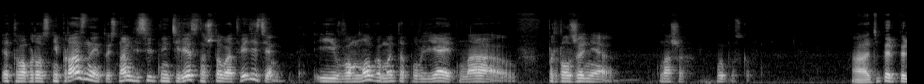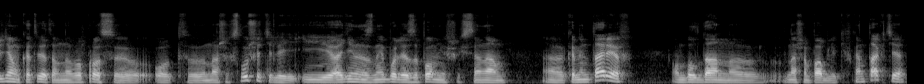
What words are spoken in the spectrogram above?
Это вопрос не праздный, то есть нам действительно интересно, что вы ответите, и во многом это повлияет на продолжение наших выпусков. А теперь перейдем к ответам на вопросы от наших слушателей. И один из наиболее запомнившихся нам э, комментариев – он был дан э, в нашем паблике ВКонтакте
